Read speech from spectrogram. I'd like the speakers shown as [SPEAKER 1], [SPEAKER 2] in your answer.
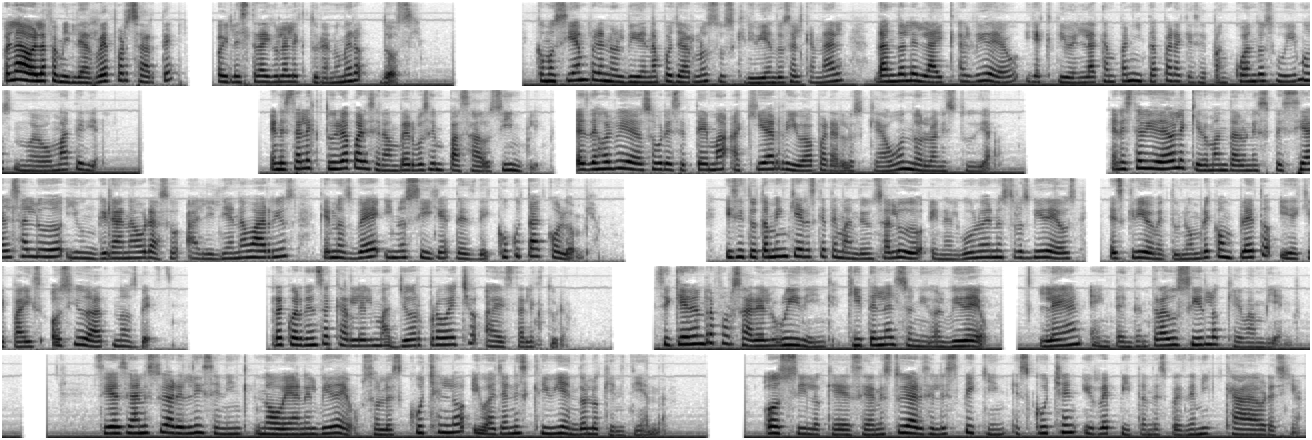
[SPEAKER 1] Hola, hola familia Reforzarte. Hoy les traigo la lectura número 12. Como siempre, no olviden apoyarnos suscribiéndose al canal, dándole like al video y activen la campanita para que sepan cuando subimos nuevo material. En esta lectura aparecerán verbos en pasado simple. Les dejo el video sobre ese tema aquí arriba para los que aún no lo han estudiado. En este video le quiero mandar un especial saludo y un gran abrazo a Liliana Barrios que nos ve y nos sigue desde Cúcuta, Colombia. Y si tú también quieres que te mande un saludo en alguno de nuestros videos, escríbeme tu nombre completo y de qué país o ciudad nos ves. Recuerden sacarle el mayor provecho a esta lectura. Si quieren reforzar el reading, quítenle el sonido al video, lean e intenten traducir lo que van viendo. Si desean estudiar el listening, no vean el video, solo escúchenlo y vayan escribiendo lo que entiendan. O si lo que desean estudiar es el speaking, escuchen y repitan después de mí cada oración.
